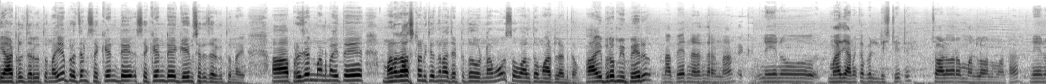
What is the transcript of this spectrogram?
ఈ ఆటలు జరుగుతున్నాయి. Present second day second day games అయితే జరుగుతున్నాయి. ఆ ప్రజెంట్ మనమైతే మన రాష్ట్రానికి చెందిన జట్టుతో ఉన్నాము. సో వాళ్ళతో మాట్లాడదాం. హాయ్ బ్రో మీ పేరు? నా పేరు నరేంద్ర అన్న. నేను మాది అనకాపల్లి డిస్ట్రిక్ట్ చోడవరం మండలం అనమాట నేను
